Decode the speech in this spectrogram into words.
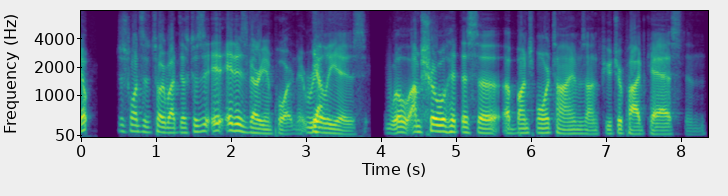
Yep. Just wanted to talk about this because it, it is very important. It really is. Well, I'm sure we'll hit this a, a bunch more times on future podcasts and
